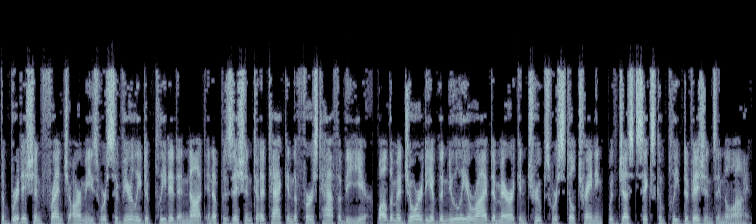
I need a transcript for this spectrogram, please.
The British and French armies were severely depleted and not in a position to attack in the first half of the year, while the majority of the newly arrived American troops were still training, with just six complete divisions in the line.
